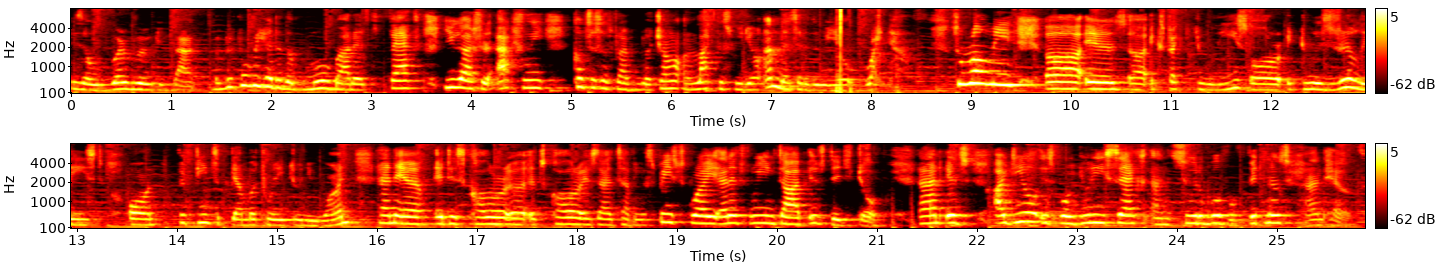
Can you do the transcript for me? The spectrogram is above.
is a very very good band. But before we head to the more about its facts, you guys should actually consider subscribing to the channel and like this video and let's to the video right now. So Realme uh, is uh, expected to release or it was released on 15 September 2021 and uh, it is color uh, its color is that it's having a space gray and its reading type is digital and its ideal is for unisex and suitable for fitness and health.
